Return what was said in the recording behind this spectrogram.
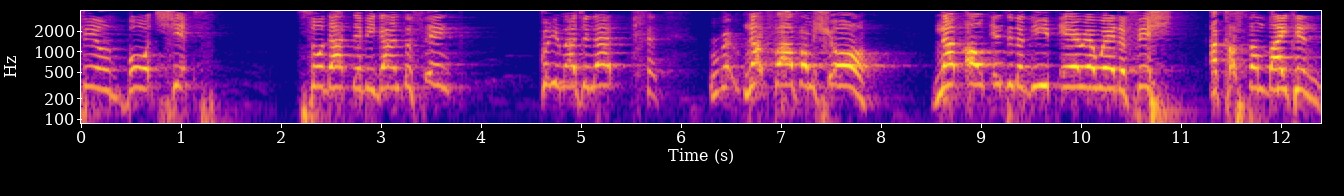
filled both ships so that they began to sink. Could you imagine that? not far from shore, not out into the deep area where the fish are custom biting.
